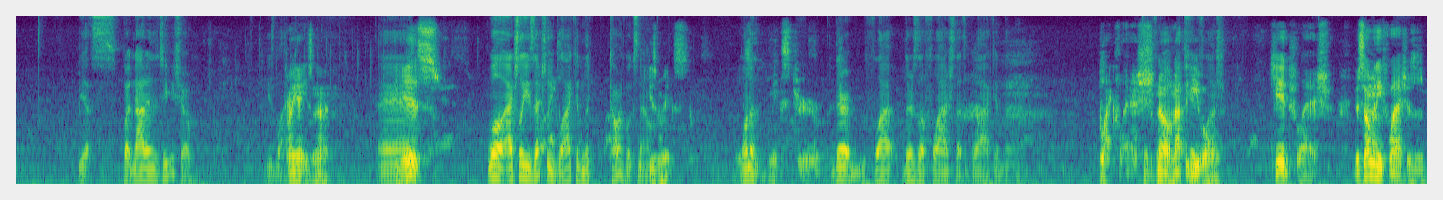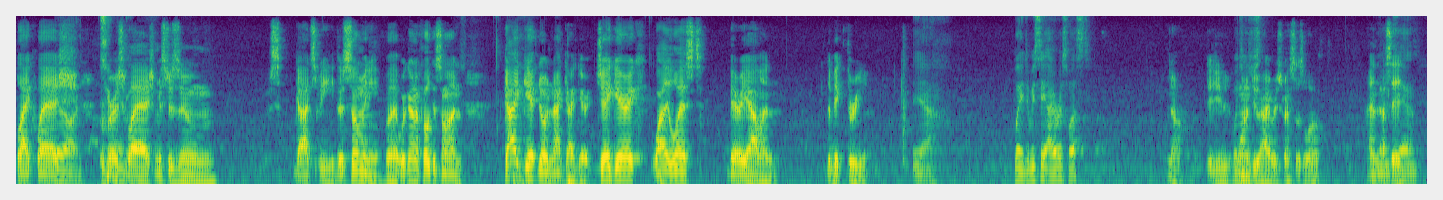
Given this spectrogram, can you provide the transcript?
Yes, but not in the TV show. He's black. Oh yeah, he's not. And, He is. Well, actually, he's actually black in the comic books now. He's mixed. One of mixture. there flat. There's a Flash that's black in there. Black Flash. Kid no, Flash. not the Kid evil Flash. one. Kid Flash. There's so many Flashes. There's Black Flash, Reverse many. Flash, Mr. Zoom, Godspeed. There's so many, but we're gonna focus on Guy Garrett. No, not Guy Garrett. Jay Garrick, Wally West, Barry Allen, the big three. Yeah. Wait, did we say Iris West? No, did you What want did to do say? Iris West as well? I, I You said can.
